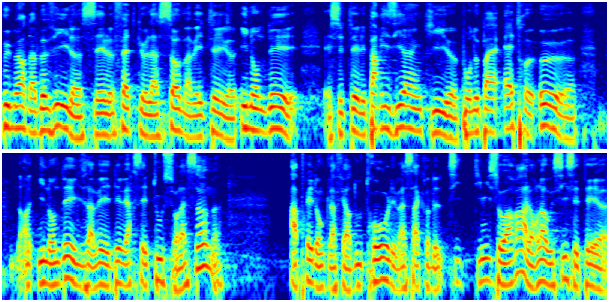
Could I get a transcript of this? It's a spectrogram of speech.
rumeur d'Abbeville, c'est le fait que la Somme avait été inondée et c'était les Parisiens qui, pour ne pas être eux inondés, ils avaient déversé tout sur la Somme. Après donc l'affaire d'Outreau, les massacres de Timisoara, alors là aussi c'était euh,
